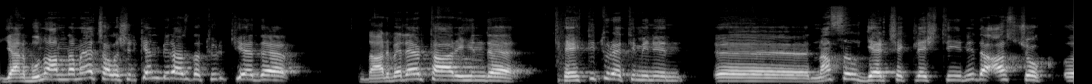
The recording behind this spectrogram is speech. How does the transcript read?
yani bunu anlamaya çalışırken biraz da Türkiye'de darbeler tarihinde tehdit üretiminin e, nasıl gerçekleştiğini de az çok e,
